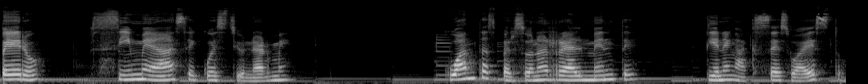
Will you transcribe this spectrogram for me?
pero sí me hace cuestionarme ¿Cuántas personas realmente tienen acceso a esto?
